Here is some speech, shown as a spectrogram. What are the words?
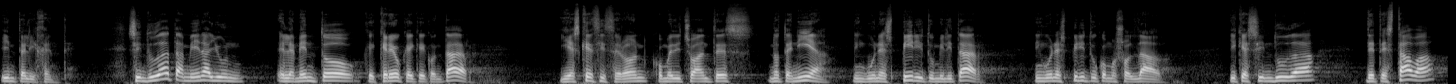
inteligente. Sin duda también hay un elemento que creo que hay que contar, y es que Cicerón, como he dicho antes, no tenía ningún espíritu militar, ningún espíritu como soldado y que sin duda detestaba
